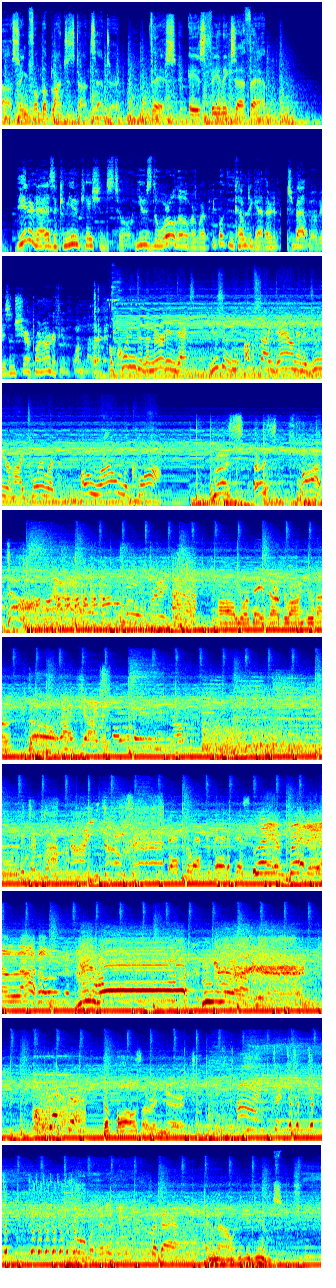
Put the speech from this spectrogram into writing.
Broadcasting from the Blanchistan Centre. This is Phoenix FM. The internet is a communications tool used the world over where people can come together to bitch about movies and share pornography with one another. According to the Nerd Index, you should be upside down in a junior high toilet around the clock. This is Sparta! All your days are belong to us. Leave Benny alone! Leroy Dragon! The balls are inert. And now it begins.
